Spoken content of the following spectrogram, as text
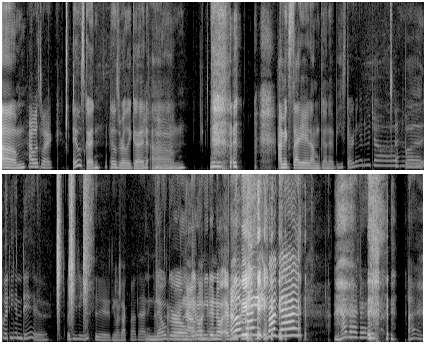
um, How was work? it was good. It was really good. Mhm. Um, I'm excited. I'm gonna be starting a new job, Uh, but what are you gonna do? What did you used to do? Do you want to talk about that? Do you not no, girl, it? they don't need to know everything. right, my bad. My bad, girl. All right.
